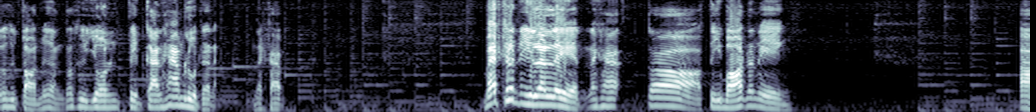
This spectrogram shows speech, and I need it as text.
ก็คือต่อเนื่องก็คือโยนติดกันห้ามหลุดนะนะครับแบทเทิลอีลเลตนะฮะก็ตีบอสนั่นเองอ่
